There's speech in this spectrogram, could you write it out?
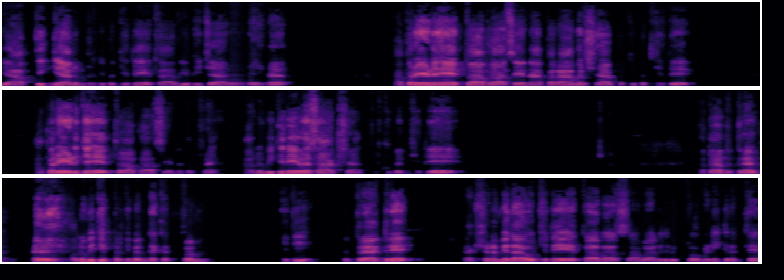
व्याप्तिज्ञानं प्रतिबध्यते, यथा व्यभिचारेण। अपरेण हेत्वाभासेन, परामर्शः प्रतिबध्यते। अपरेण च हेत्वाभासेन तत्र अनुमितिरेव साक्षात् प्रतिबध्यते। अतः तत्र अनुमितिप्रतिबन्धकत्वम् इति तत्र अग्रे लक्षणं यदा उच्यते एताभाससामान्यनिरुक्तो मणिग्रन्थे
